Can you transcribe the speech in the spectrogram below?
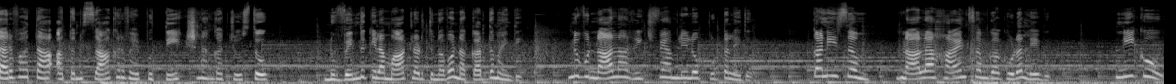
తర్వాత అతను సాగర్ వైపు తీక్షణంగా చూస్తూ నువ్వెందుకు ఇలా మాట్లాడుతున్నావో నాకు అర్థమైంది. నువ్వు నాలా రిచ్ ఫ్యామిలీలో పుట్టలేదు. కనీసం నాలా హ్యాండ్సమ్గా కూడా లేవు. నీకు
